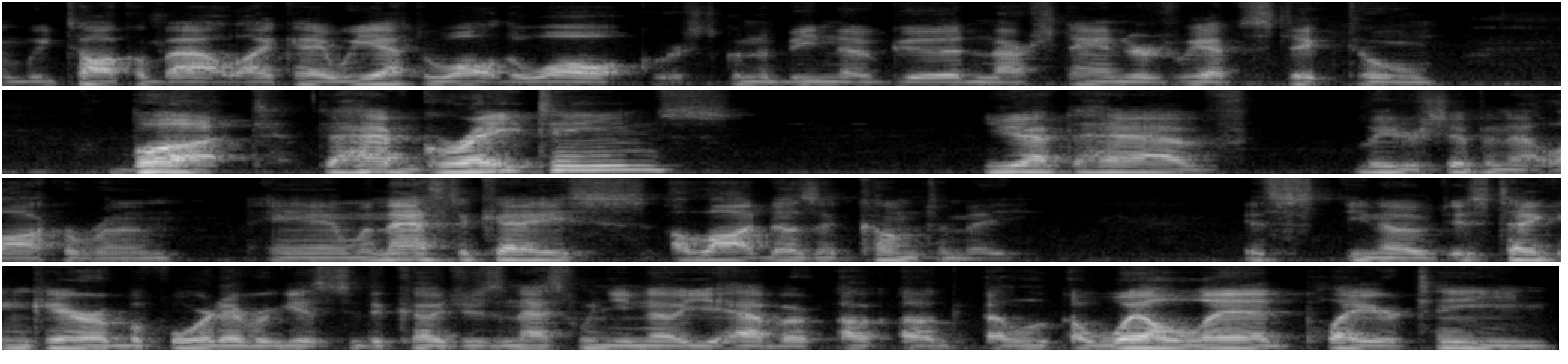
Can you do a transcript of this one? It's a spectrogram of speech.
and we talk about like, hey, we have to walk the walk, or it's going to be no good, and our standards we have to stick to them. But to have great teams, you have to have leadership in that locker room. And when that's the case, a lot doesn't come to me. It's you know it's taken care of before it ever gets to the coaches, and that's when you know you have a a, a, a well led player team.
